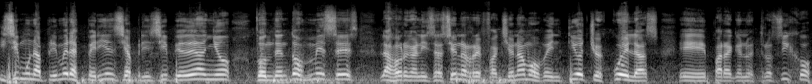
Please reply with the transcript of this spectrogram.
Hicimos una primera experiencia a principio de año donde en dos meses las organizaciones refaccionamos 28 escuelas eh, para que nuestros hijos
